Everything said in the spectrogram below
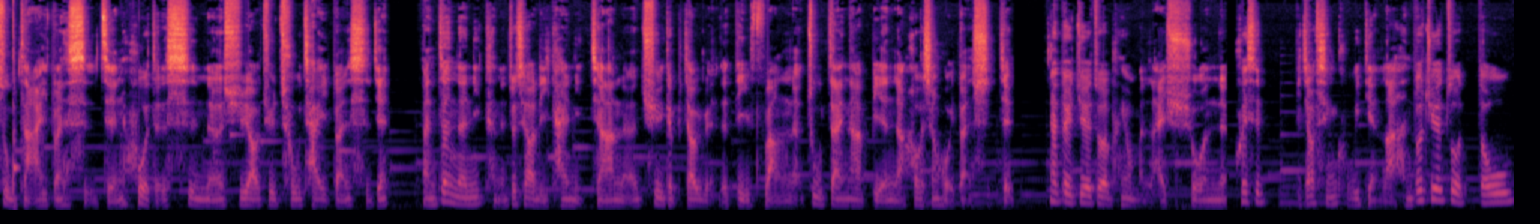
驻扎一段时间，或者是呢需要去出差一段时间。反正呢，你可能就是要离开你家呢，去一个比较远的地方呢，住在那边，然后生活一段时间。那对巨蟹座的朋友们来说呢，会是比较辛苦一点啦。很多巨蟹座都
